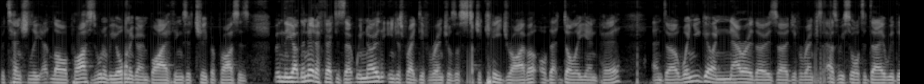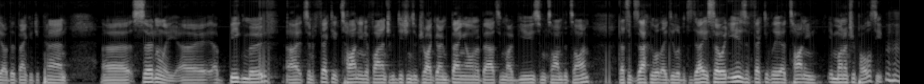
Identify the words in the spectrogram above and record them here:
potentially at lower prices. Wouldn't we all want to go and buy things at cheaper prices? But the, the net effect is that we know the interest rate differentials are such a key driver of that dollar yen pair. And uh, when you go and narrow those uh, differentials, as we saw today with the, uh, Bank of Japan, uh, certainly uh, a big move. Uh, it's an effective tightening of financial conditions, which I go and bang on about in my views from time to time. That's exactly what they delivered today. So it is effectively a tightening in monetary policy. Mm-hmm.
